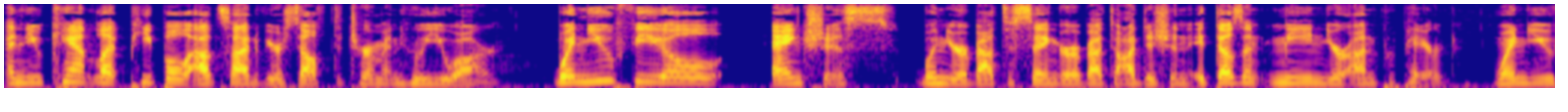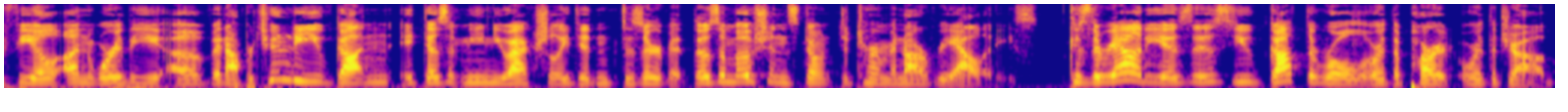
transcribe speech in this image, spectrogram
And you can't let people outside of yourself determine who you are. When you feel anxious when you're about to sing or about to audition, it doesn't mean you're unprepared. When you feel unworthy of an opportunity you've gotten, it doesn't mean you actually didn't deserve it. Those emotions don't determine our realities. Because the reality is is you got the role or the part or the job.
